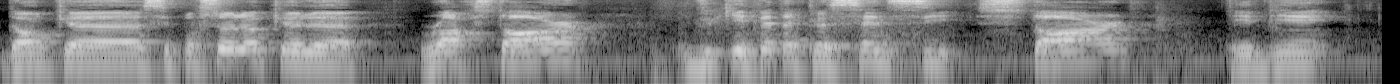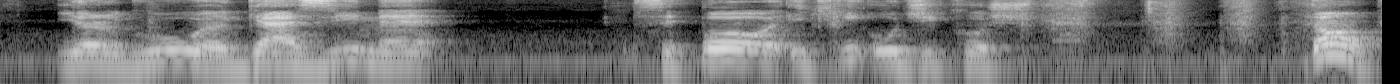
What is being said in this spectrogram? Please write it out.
Donc euh, c'est pour ça là, que le Rockstar, vu qu'il est fait avec le Sensi Star, eh bien, il a un goût euh, gazi, mais c'est pas écrit OG Kush. Donc,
